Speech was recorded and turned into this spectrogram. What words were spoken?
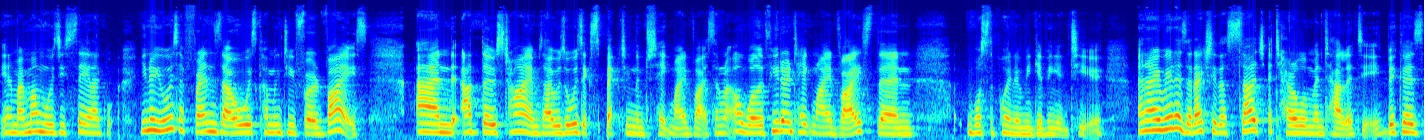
you know my mum always used to say like you know you always have friends that are always coming to you for advice. And at those times I was always expecting them to take my advice. And I'm like oh well if you don't take my advice then what's the point of me giving it to you? And I realized that actually that's such a terrible mentality because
